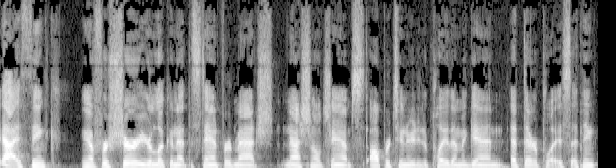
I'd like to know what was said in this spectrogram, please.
Yeah, I think you know for sure you're looking at the Stanford match, national champs opportunity to play them again at their place. I think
